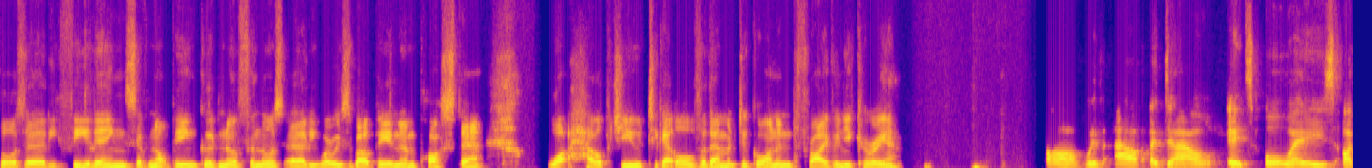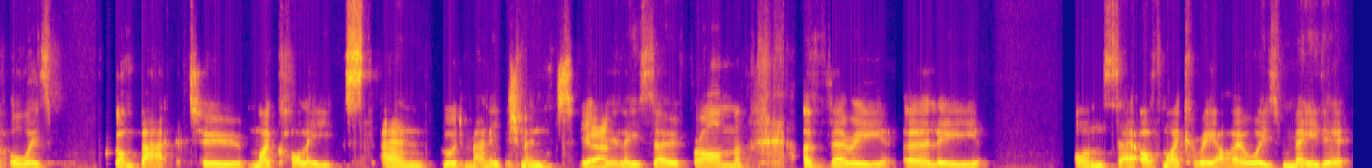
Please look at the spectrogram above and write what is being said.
those early feelings of not being good enough and those early worries about being an imposter? What helped you to get over them and to go on and thrive in your career? Oh, without a doubt, it's always, I've always gone back to my colleagues and good management, Yeah. really. So, from a very early onset of my career, I always made it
